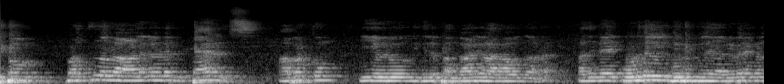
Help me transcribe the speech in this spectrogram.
ഇപ്പം പുറത്തുനിന്നുള്ള ആളുകളുടെ പാരൻസ് അവർക്കും ഈ ഒരു ഇതിൽ പങ്കാളികളാകാവുന്നതാണ്. അതിന്റെ കൂടുതൽ വിവരങ്ങൾ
